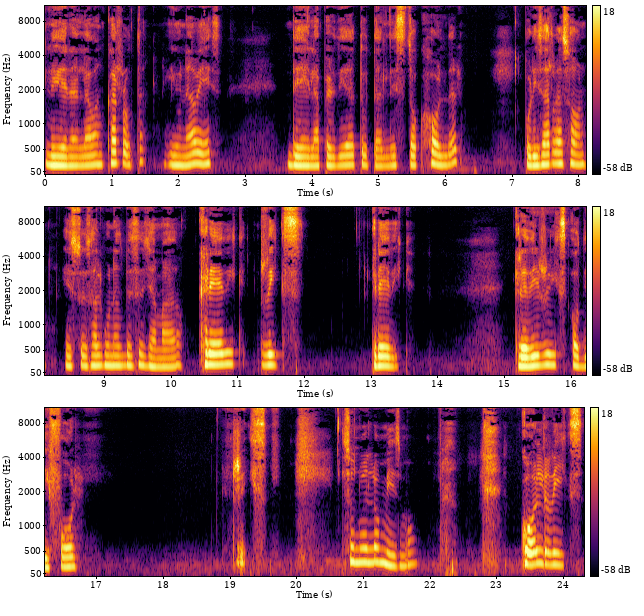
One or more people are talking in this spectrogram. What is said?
liderar la bancarrota y una vez de la pérdida total de stockholder. Por esa razón, esto es algunas veces llamado credit risk, credit, credit risk o default risk. Eso no es lo mismo. Colrix.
